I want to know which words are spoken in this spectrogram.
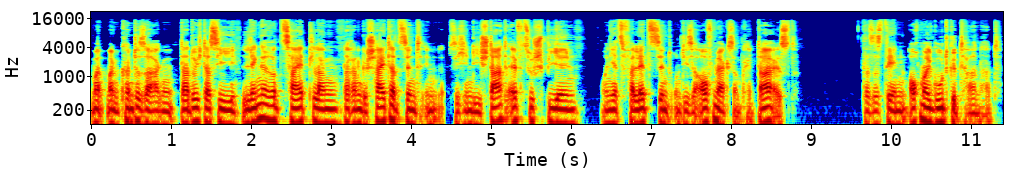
man, man könnte sagen, dadurch, dass sie längere Zeit lang daran gescheitert sind, in, sich in die Startelf zu spielen, und jetzt verletzt sind und diese Aufmerksamkeit da ist, dass es denen auch mal gut getan hat.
